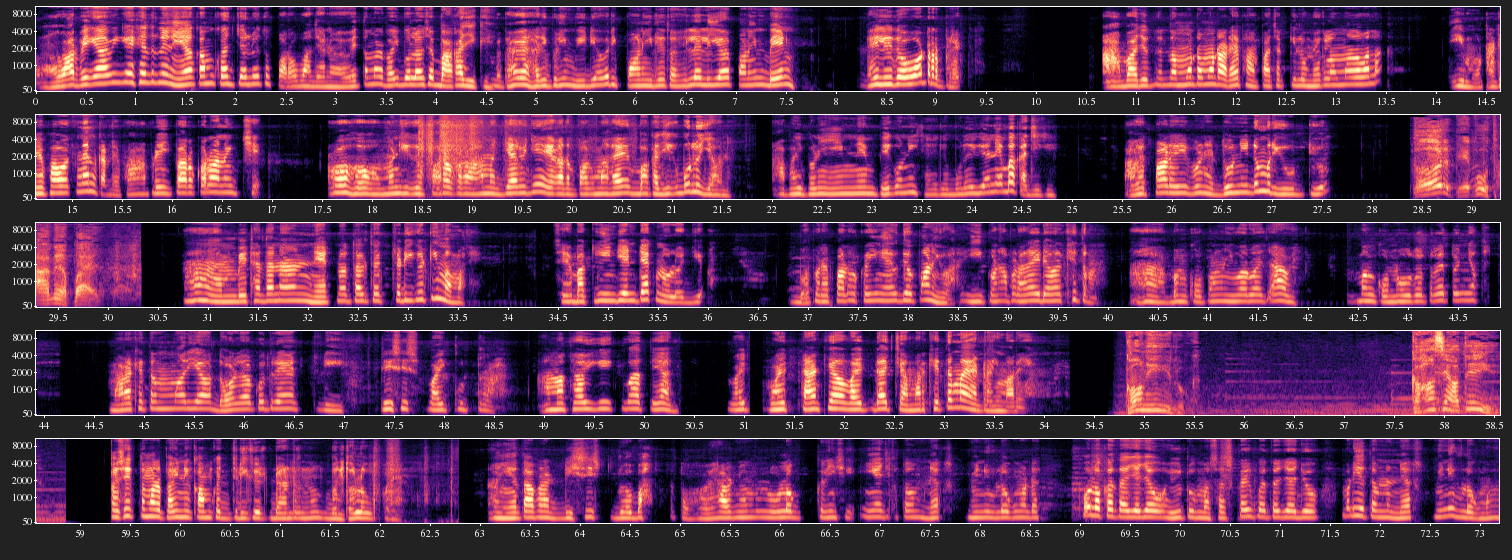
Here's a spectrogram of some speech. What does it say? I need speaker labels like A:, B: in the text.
A: હવાર ભેગા આવી ગયા ખેતર ને અહીંયા કામકાજ ચાલ્યો તો પરો બાંધ્યાનો હવે તમારા ભાઈ બોલાવશે બાકાજી કે. બધા હરીભરી મીડિયા વળી પાણી લેતો એટલે આવે પાણી બેન. લઈ લીધો વોટર બ્રેક આ બાજુ તો મોટા મોટા ઢેફા, પાંચ કિલો મેકલો મારવાના એ મોટા ઢેફા હોય કે નાનકા ઢેફા, આપણે પારો કરવાનો જ છે. ઓહો, મંજી ગયો પારો કરવા. આમ જ્યારે જાય, એકાદ પગમાં થાય બાકાજી કે બોલી જવાનું. આ ભાઈ ભણી એમને એમ ભેગો નહીં થાય, એટલે બોલાવી ગયા ને બાકાજી કે. હવે પાડે ભણે ધૂળની ડમરી ઉડ્યો.
B: ઘર ભેગું થાને ભાઈ.
A: હા આમ બેઠા હતા ના નેટનો તાલ તો ચડી ગયો ટીમા છે બાકી ઇન્ડિયન ટેકનોલોજી બપોરે પાડો કહીને આવી ગયો પાણીવાર એ પણ આપણા રાઈડા ખેતરમાં. હા બંકો પાણી પાણીવાર જ આવે. બંકો નો તો રહેતો જ નથી. મારા ખેતરમાં મારી આ ધોળા કુતરે એન્ટ્રી ધીસ ઇઝ વાઇટ કુતરા. આમાંથી આવી ગઈ એક વાત યાદ. વાઇટ વાઇટ ટાંટિયા વાઇટ ડાચા. મારા ખેતરમાં એન્ટ્રી મારે.
C: કોણ હે લોક? कहां से आते हैं ये
A: પછી જ તમારા ભાઈને કામકાજ જડી ગયું દાંડરનું બંધો લેવું પડે અહીંયા તો આપણા ડિસીસ ડોબા તો હવે આજનો વ્લોગ કરીએ છીએ અહીંયા જ ખતમ નેક્સ્ટ મિની વ્લોગ માટે ફોલો કરતા જજો યુટ્યુબમાં સબસ્ક્રાઈબ કરતા જજો મળીએ તમને નેક્સ્ટ મિની વ્લોગમાં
